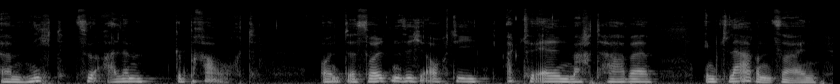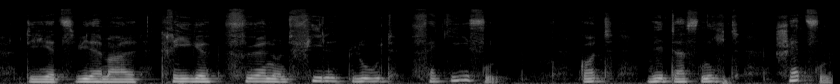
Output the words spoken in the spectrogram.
ähm, nicht zu allem gebraucht. Und das sollten sich auch die aktuellen Machthaber im Klaren sein, die jetzt wieder mal Kriege führen und viel Blut vergießen. Gott wird das nicht schätzen.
